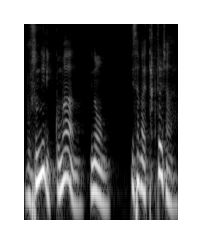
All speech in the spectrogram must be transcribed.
무슨 일 있구만. 이놈. 이 생각이 딱 들잖아요.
